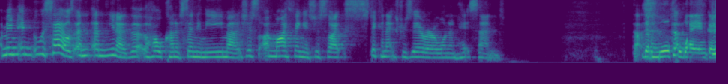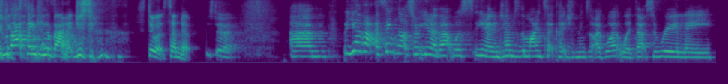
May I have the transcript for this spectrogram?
I mean, in, with sales and and you know the, the, whole kind of sending the email. It's just uh, my thing is just like stick an extra zero on and hit send. That's, then walk away and go just without thinking about it. Just just do it. Send it. Just do it um but yeah that i think that's you know that was you know in terms of the mindset coaching things that i've worked with that's a really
